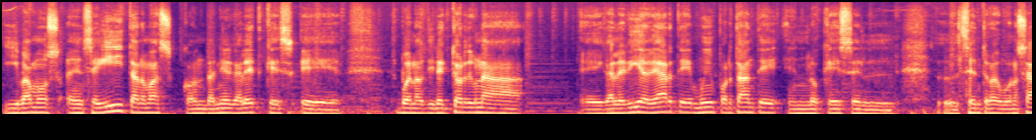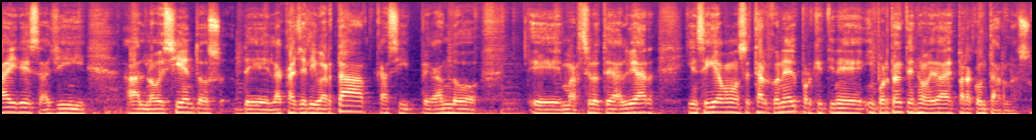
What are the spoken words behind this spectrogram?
y vamos enseguida nomás con Daniel Galet, que es eh, bueno, director de una eh, galería de arte muy importante en lo que es el, centro de Buenos Aires, allí al 900 de la calle Libertad, casi pegando eh, Marcelo Tedalviar. Y enseguida vamos a estar con él porque tiene importantes novedades para contarnos.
